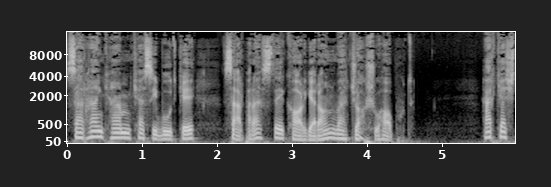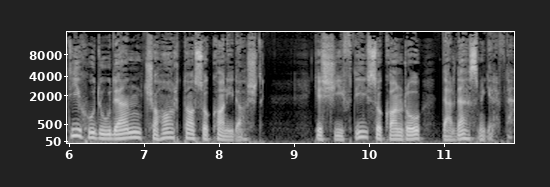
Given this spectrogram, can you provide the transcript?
سرهنگ هم کسی بود که سرپرست کارگران و جاشوها بود هر کشتی حدوداً چهار تا سکانی داشت که شیفتی سکان رو در دست می گرفتن.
